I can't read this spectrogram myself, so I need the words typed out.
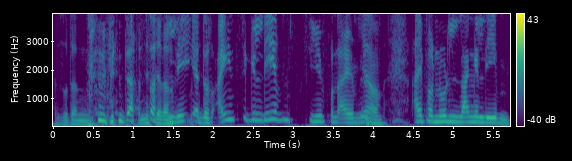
Also dann. Wenn das Dann ist das, ja dann- Le das einzige Lebensziel von einem Ja. ist, einfach nur lange leben.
